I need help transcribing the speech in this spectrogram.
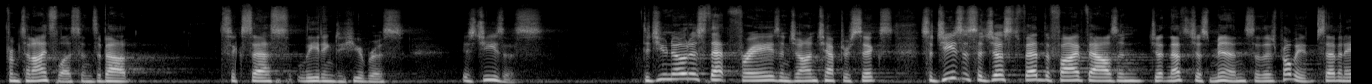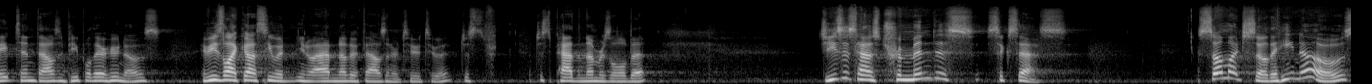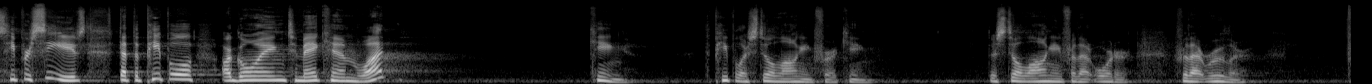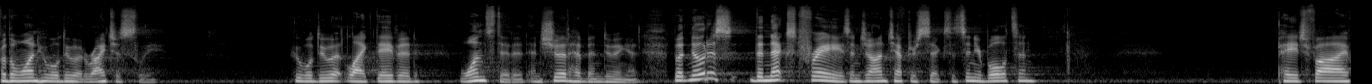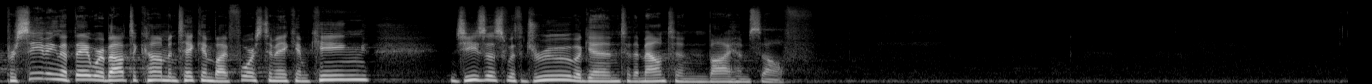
from tonight's lessons about success leading to hubris is Jesus. Did you notice that phrase in John chapter 6? So Jesus had just fed the 5,000, that's just men, so there's probably 7, 8, 10,000 people there, who knows? If he's like us, he would, you know, add another thousand or two to it, just, just pad the numbers a little bit. Jesus has tremendous success. So much so that he knows, he perceives that the people are going to make him what? King. The people are still longing for a king. They're still longing for that order, for that ruler, for the one who will do it righteously, who will do it like David once did it and should have been doing it. But notice the next phrase in John chapter 6. It's in your bulletin. Page 5. Perceiving that they were about to come and take him by force to make him king, Jesus withdrew again to the mountain by himself.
